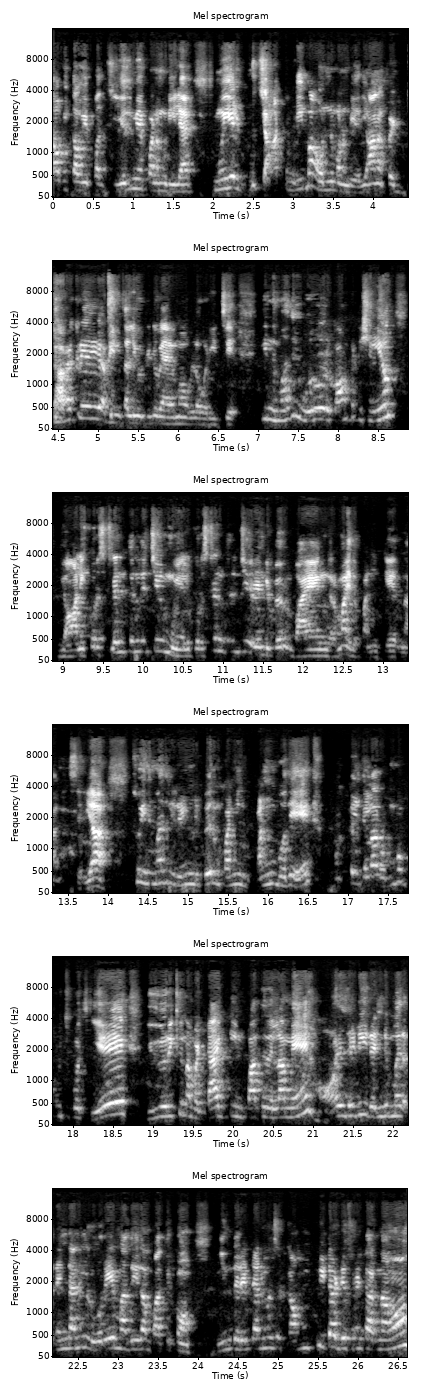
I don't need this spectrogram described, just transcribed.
தாவி தாவி பார்த்துச்சு எதுவுமே பண்ண முடியல. முயல் பிடிச்சி ஆட்ட முடியுமா? ஒண்ணும் பண்ண முடியாது. யானை போய் டரக்கே அப்படின்னு தள்ளி விட்டுட்டு வேகமா உள்ள ஓடிடுச்சு. இந்த மாதிரி ஒரு ஒரு காம்படிஷன்லயும் யானைக்கு ஒரு ஸ்ட்ரென்த் இருந்துச்சு முயலுக்கு ஒரு ஸ்ட்ரென்த் இருந்துச்சு. ரெண்டு பேரும் பயங்கரமா இதை பண்ணிட்டே இருந்தாங்க. சரியா? சோ இந்த மாதிரி ரெண்டு பேரும் பண்ணி பண்ணும்போதே மக்களுக்கு எல்லாம் ரொம்ப பிடிச்சி போச்சு. ஏ இது வரைக்கும் நம்ம டாக் டீம் பார்த்தது எல்லாமே ஆல்ரெடி ரெண்டு மாதிரி ரெண்டு அனிமல் ஒரே மாதிரி தான் பார்த்துருக்கோம். இந்த ரெண்டு அனிமல்ஸ் கம்ப்ளீட்டா டிஃப்ரெண்டா இருந்தாலும்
